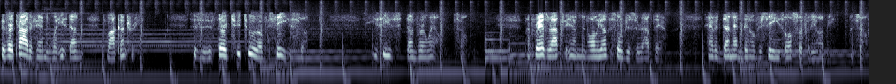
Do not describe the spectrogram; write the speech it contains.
we're very proud of him and what he's done for our country. This is his third tour overseas, so he's, he's done very well. My prayers are out for him and all the other soldiers that are out there. I Haven't done that and been overseas also for the Army myself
